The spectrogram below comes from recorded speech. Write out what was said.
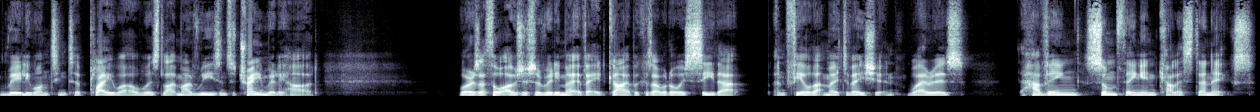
really wanting to play well, was like my reason to train really hard. Whereas I thought I was just a really motivated guy because I would always see that and feel that motivation. Whereas having something in calisthenics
